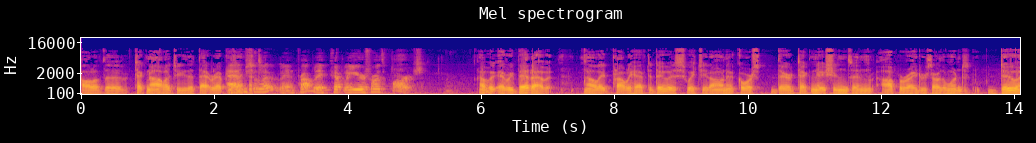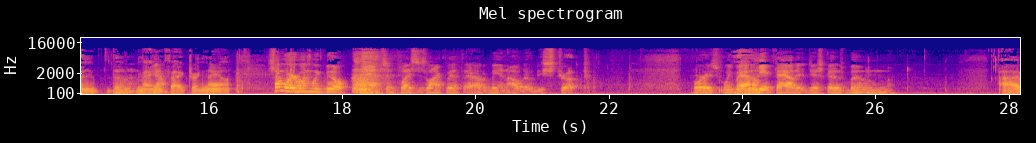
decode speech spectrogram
all of the technology that that represents. absolutely, and probably a couple of years worth of parts. Oh, every bit of it. All they'd probably have to do is switch it on. Of course, their technicians and operators are the ones doing the mm-hmm. manufacturing now. Somewhere when we build plants in places like that, there ought to be an auto destruct. Whereas we get Yeah. kicked out, it just goes boom. I,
